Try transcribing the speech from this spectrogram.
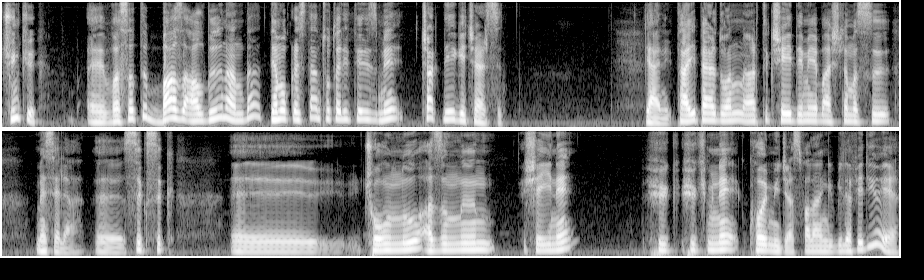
çünkü e, vasatı baz aldığın anda demokrasiden totalitarizme çak diye geçersin. Yani Tayyip Erdoğan'ın artık şey demeye başlaması mesela e, sık sık e, çoğunluğu azınlığın şeyine hük, hükmüne koymayacağız falan gibi bir laf ediyor ya.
